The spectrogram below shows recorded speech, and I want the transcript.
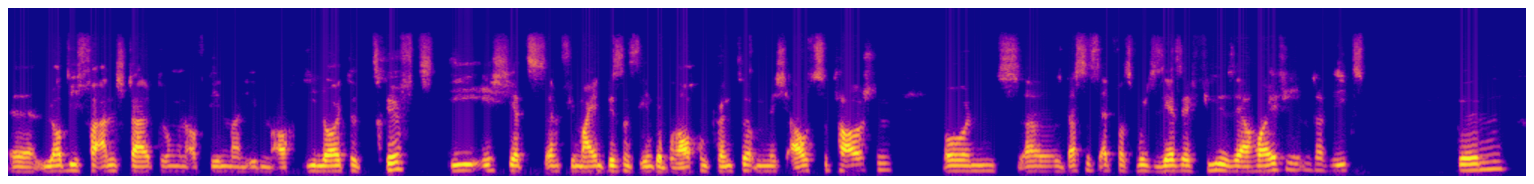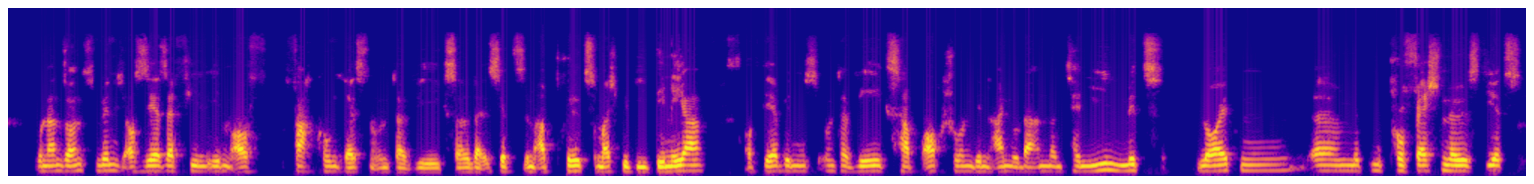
äh, Lobbyveranstaltungen, auf denen man eben auch die Leute trifft, die ich jetzt äh, für mein Business eben gebrauchen könnte, um mich auszutauschen. Und äh, das ist etwas, wo ich sehr, sehr viel, sehr häufig unterwegs bin. Und ansonsten bin ich auch sehr, sehr viel eben auf Fachkongressen unterwegs. Also da ist jetzt im April zum Beispiel die DEMEA, auf der bin ich unterwegs, habe auch schon den einen oder anderen Termin mit Leuten, äh, mit, Professionals, die jetzt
